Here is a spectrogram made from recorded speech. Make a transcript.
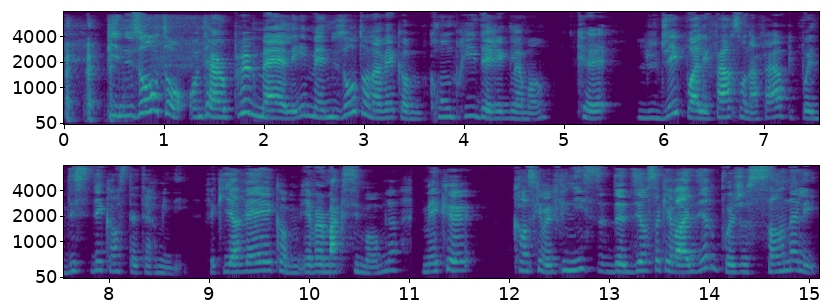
Puis nous autres, on, on était un peu mêlés, mais nous autres, on avait comme compris des règlements que Ludger pouvait aller faire son affaire puis pouvait décider quand c'était terminé. Fait qu'il y avait comme, il y avait un maximum, là. Mais que, quand il avait fini de dire ce qu'il avait à dire, il pouvait juste s'en aller.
